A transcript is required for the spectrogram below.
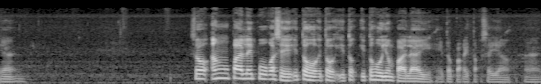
Yan. So, ang palay po kasi, ito, ho, ito, ito, ito ho yung palay. Ito, pakita ko sa iyo. Yan.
